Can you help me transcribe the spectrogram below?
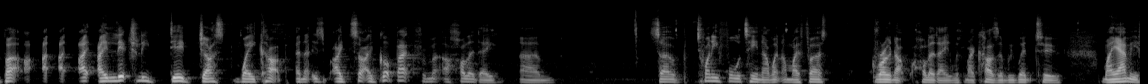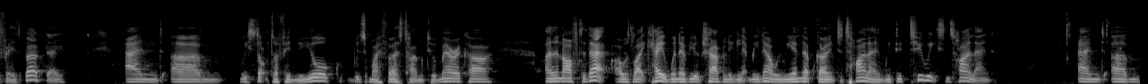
but I, I, I, literally did just wake up and I so I got back from a holiday. Um, so 2014, I went on my first grown up holiday with my cousin. We went to Miami for his birthday, and um, we stopped off in New York, which was my first time to America. And then after that, I was like, "Hey, whenever you're traveling, let me know." And we ended up going to Thailand. We did two weeks in Thailand, and um,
